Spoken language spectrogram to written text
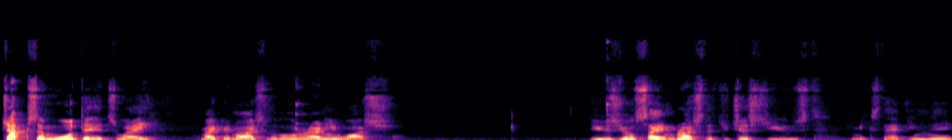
Chuck some water its way. Make a nice little runny wash. Use your same brush that you just used. Mix that in there.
